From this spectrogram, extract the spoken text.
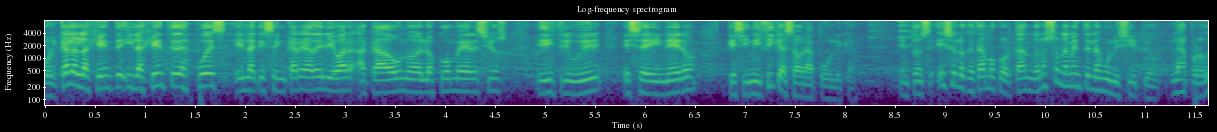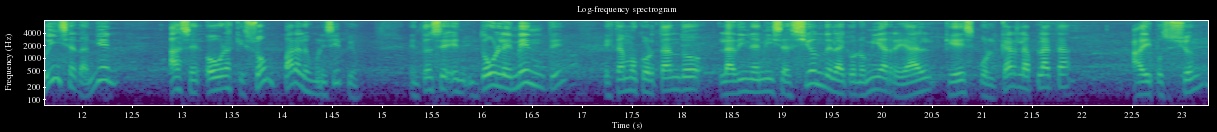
volcarlo a la gente y la gente después es la que se encarga de llevar a cada uno de los comercios y distribuir ese dinero que significa esa obra pública. Entonces, eso es lo que estamos cortando, no solamente en los municipios, la provincia también hace obras que son para los municipios. Entonces, doblemente estamos cortando la dinamización de la economía real, que es volcar la plata a disposición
